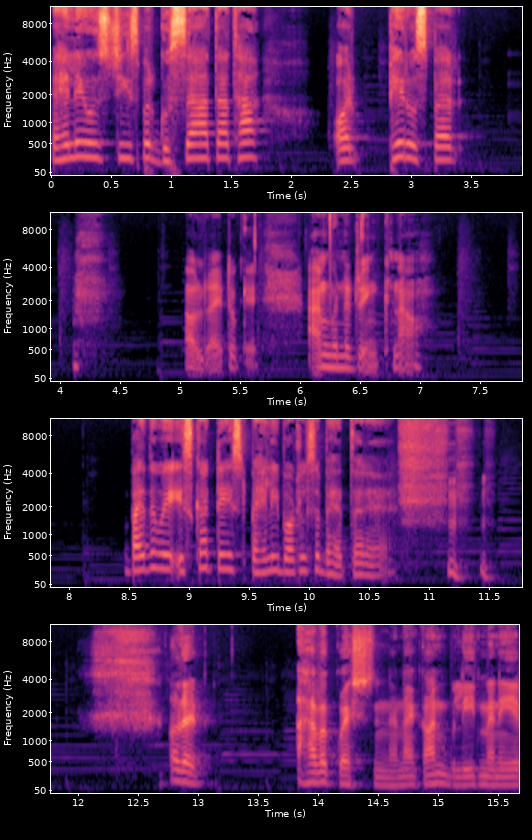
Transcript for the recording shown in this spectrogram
पहले उस चीज़ पर गुस्सा आता था और फिर उस पर all right okay I am gonna drink now by the way इसका टेस्ट पहली बॉटल से बेहतर है। Alright I have a question and I can't believe मैंने ये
